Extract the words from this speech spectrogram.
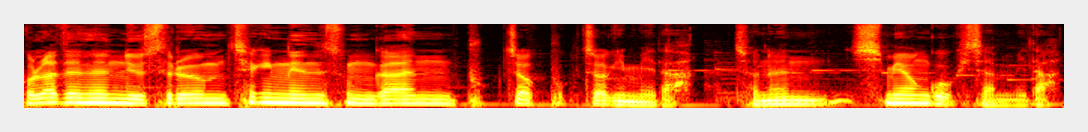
골라드는 뉴스룸 책 읽는 순간 북적북적입니다. 저는 심영구 기자입니다.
